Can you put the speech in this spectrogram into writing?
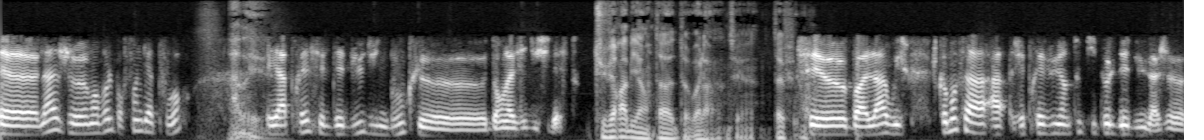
Euh, là, je m'envole pour Singapour. Ah oui, Et après, c'est le début d'une boucle euh, dans l'Asie du Sud-Est. tu verras bien. T'as, t'as- voilà, C'est euh, bah là oui, je, je commence à, à- j'ai prévu un tout petit peu le début là. Je,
